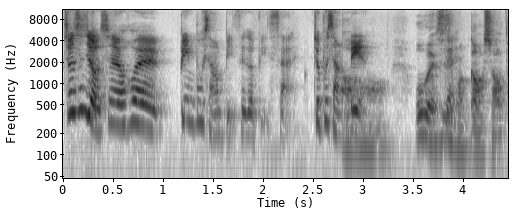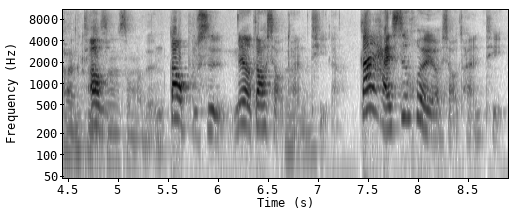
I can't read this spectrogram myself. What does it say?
就是有些人会并不想比这个比赛，就不想练，哦，我以为是什么搞小团体哦什么什么的。倒不是没有到小团体啦，但还是会有小团体。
